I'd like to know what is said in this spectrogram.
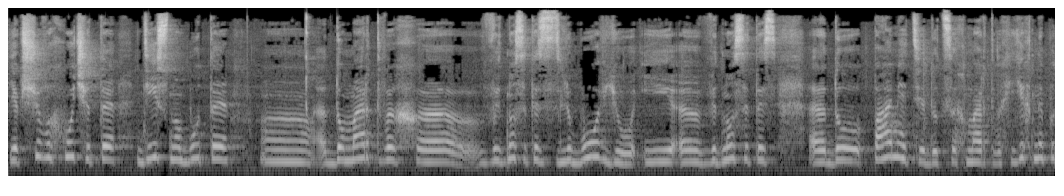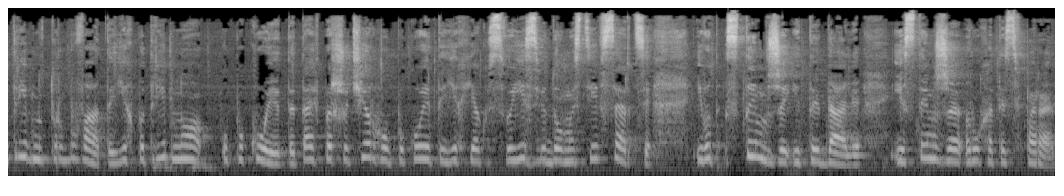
Якщо ви хочете дійсно бути до мертвих, е, відноситись з любов'ю і е, відноситись е, до пам'яті до цих мертвих, їх не потрібно турбувати, їх потрібно упокоїти. Та й в першу чергу упокоїти їх якось в своїй свідомості і в серці. І от з тим вже йти далі, і з тим же рухатись вперед.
